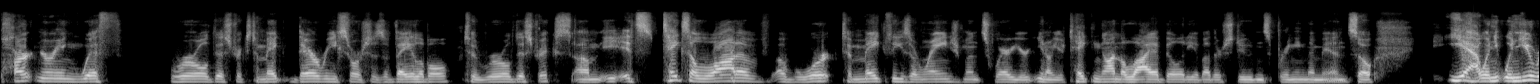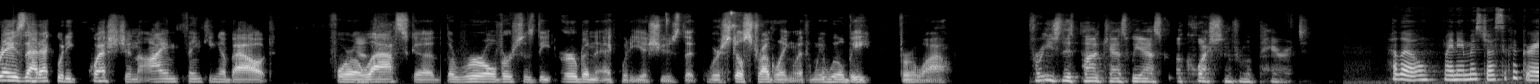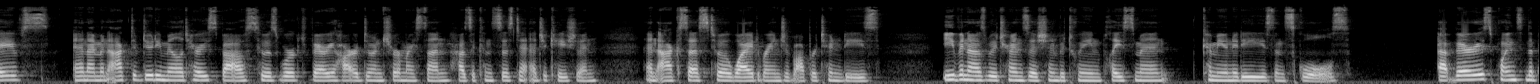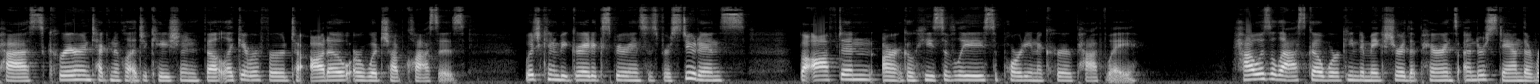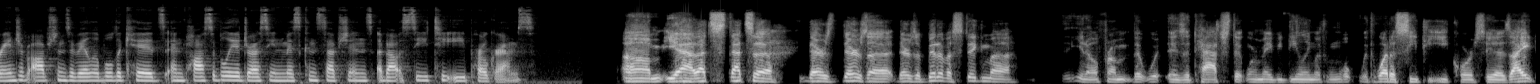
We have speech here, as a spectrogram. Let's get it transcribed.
partnering with rural districts to make their resources available to rural districts. Um, it takes a lot of, of work to make these arrangements where you're, you know, you're taking on the liability of other students, bringing them in. So, yeah, when you, when you raise that equity question, I'm thinking about for yeah. Alaska the rural versus the urban equity issues that we're still struggling with, and we will be for a while. For each of these podcasts, we ask a question from a parent. Hello, my name is Jessica Graves and I'm an active duty military spouse who has worked very hard to ensure my son has a consistent education and access to a wide range of opportunities, even as we transition between placement, communities, and schools. At various points in the past, career and technical education felt like it referred to auto or woodshop classes, which can be great experiences for students, but often aren't cohesively supporting a career pathway. How is Alaska working to make sure that parents understand the range of options available to kids and possibly addressing misconceptions about CTE programs? Um, yeah, that's that's a there's there's a there's a bit of a stigma, you know, from that w- is attached that we're maybe dealing with with what a CTE course is. I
